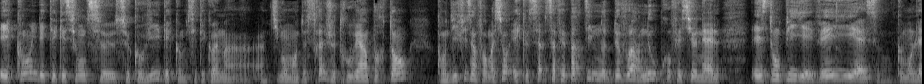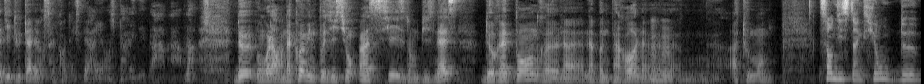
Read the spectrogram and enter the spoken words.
Et quand il était question de ce, ce Covid, et comme c'était quand même un, un petit moment de stress, je trouvais important qu'on diffuse l'information et que ça, ça fait partie de notre devoir, nous, professionnels, estampillés, VIS, comme on l'a dit tout à l'heure, 5 ans d'expérience, pareil, des blablabla, de, bon voilà, on a quand même une position incise dans le business, de répandre euh, la, la bonne parole euh, Mhm. à tout le monde. sans distinction de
